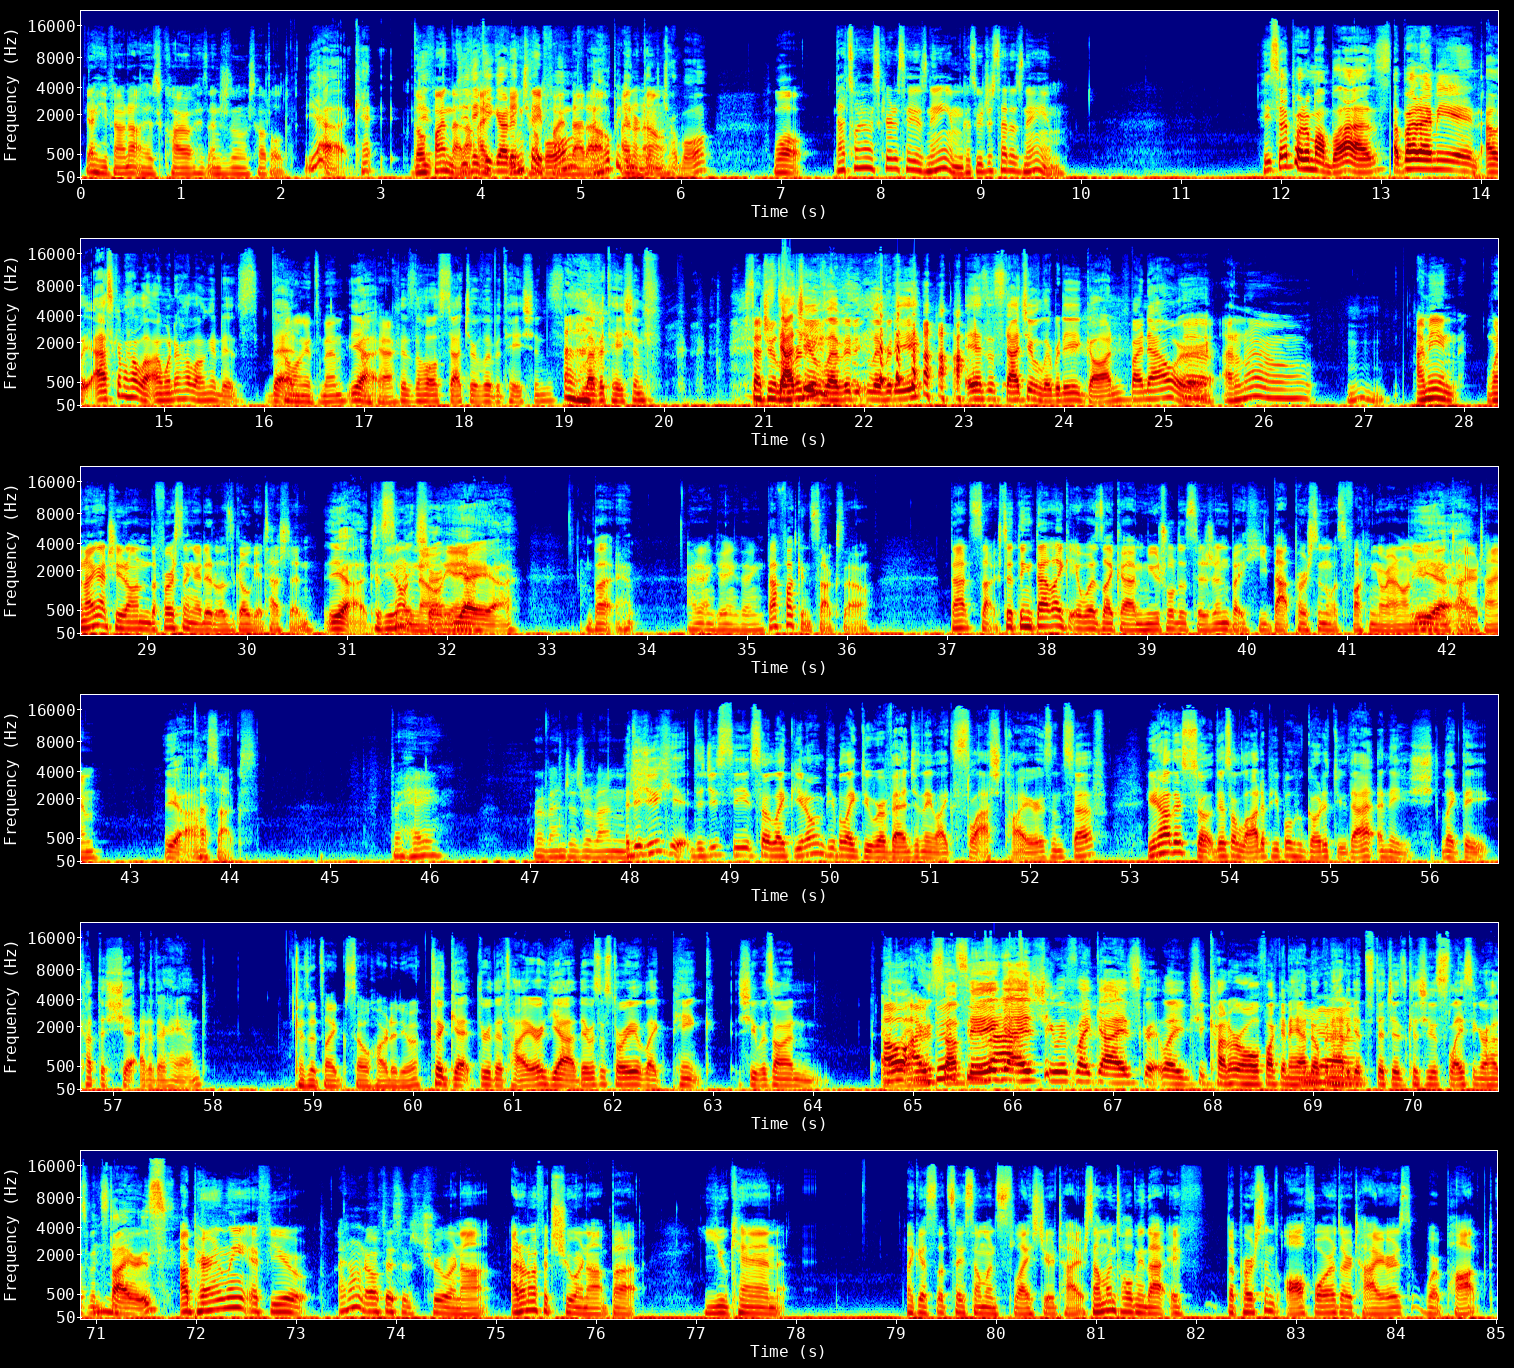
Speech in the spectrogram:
Yeah, he found out his car, his engine was totaled. Yeah, can't. They'll do, find that Do you out. think I he got in think they trouble? find that I hope he didn't get in trouble. Well, that's why I was scared to say his name because we just said his name. He said put him on blast, but I mean, I ask him how long. I wonder how long it is. Been. How long it's been? Yeah, Okay. because the whole statue of limitations, levitations, Statue of statue Liberty. of Liberty. Liberty. Is the Statue of Liberty gone by now, or? Uh, I don't know. Hmm. I mean, when I got cheated on, the first thing I did was go get tested. yeah, because you don't know, Sure. yeah, Yeah, yeah. yeah. But I didn't get anything. That fucking sucks though. That sucks. To think that like it was like a mutual decision, but he that person was fucking around on you Yeah. the entire time. yeah. That sucks. But hey, revenge is revenge. Did you hear? Did you see? So like you know when people like do revenge and they like slash tires and stuff. You know how there's so there's a lot of people who go to do that and they sh- like they cut the shit out of their hand Because it's like so hard to do. to get through the tire. Yeah, there was a story of like Pink. She was on. Oh, Ellen I or did see something, that. and she was like, "Guys, like she cut her whole fucking hand open, and had to get stitches because she was slicing her husband's mm. tires." Apparently, if you, I don't know if this is true or not. I don't know if it's true or not, but you can. I guess let's say someone sliced your tire. Someone told me that if the person's all four of their tires were popped,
